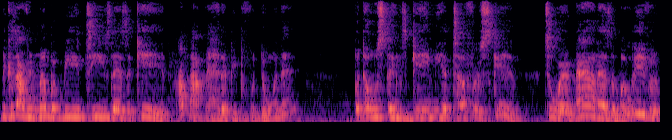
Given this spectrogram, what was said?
Because I remember being teased as a kid. I'm not mad at people for doing that. But those things gave me a tougher skin to where now as a believer,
